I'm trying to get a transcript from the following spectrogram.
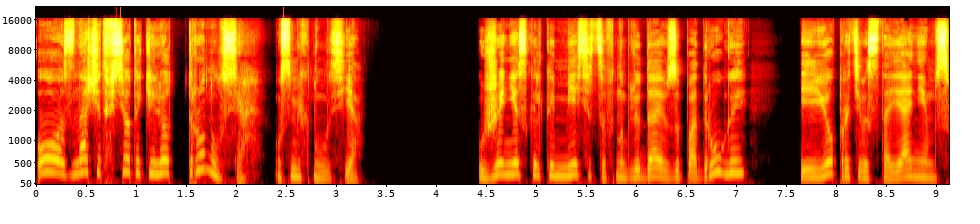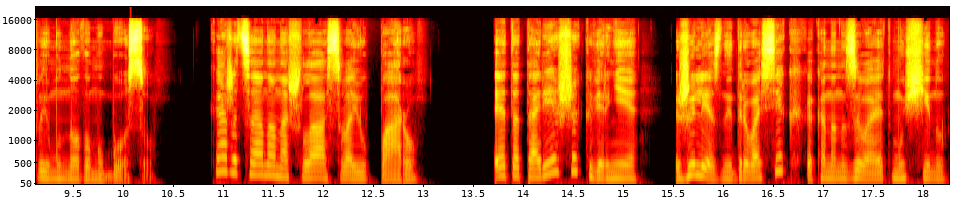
«О, значит, все-таки лед тронулся?» — усмехнулась я. Уже несколько месяцев наблюдаю за подругой и ее противостоянием своему новому боссу. Кажется, она нашла свою пару. Этот орешек, вернее, железный дровосек, как она называет мужчину,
